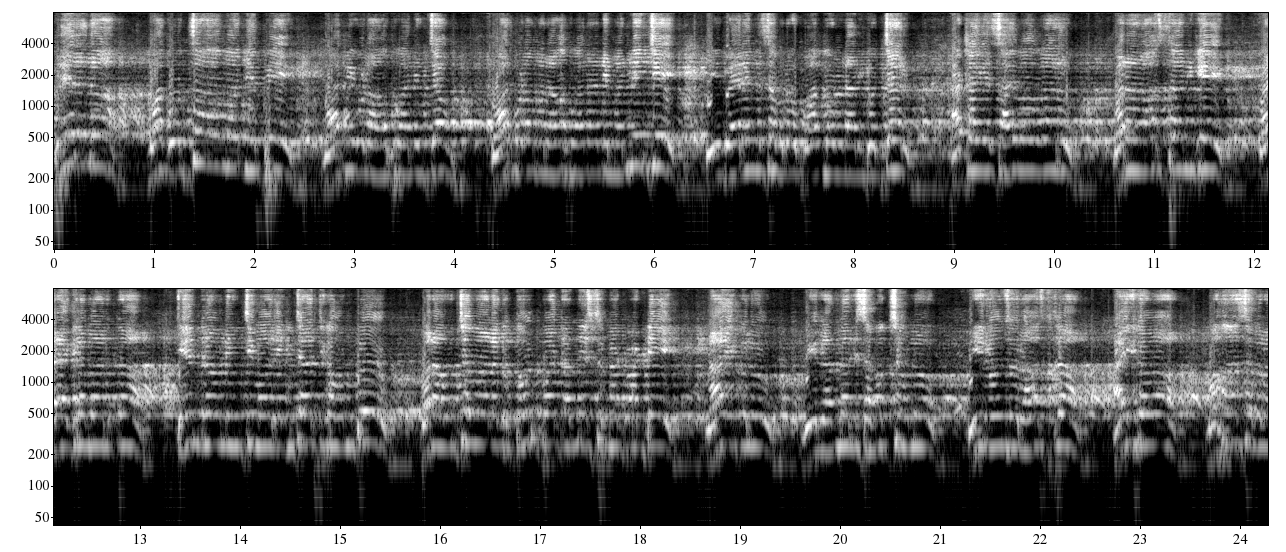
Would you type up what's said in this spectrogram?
ప్రేరణ మాకు ఉత్సాహం అని చెప్పి వారిని కూడా ఆహ్వానించాం. వారు కూడా మన ఆహ్వానాన్ని మన్నించి ఈ బహిరంగ సభలో పాల్గొనడానికి వచ్చారు. అట్లాగే సాయిబాబు గారు మన రాష్ట్రానికి మన అఖిల భారత కేంద్రం నుంచి వారు ఇన్ఛార్జ్గా ఉంటూ మన ఉద్యమాలకు తోడ్పాటు అందిస్తున్నటువంటి నాయకులు వీళ్ళందరి సమక్షంలో ఈ రోజు రాష్ట్ర ఐదవ మహాసభల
